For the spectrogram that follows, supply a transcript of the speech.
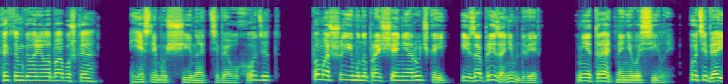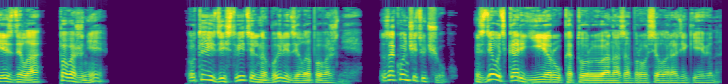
Как там говорила бабушка, если мужчина от тебя уходит, помаши ему на прощание ручкой и запри за ним дверь. Не трать на него силы, у тебя есть дела поважнее. У Теи действительно были дела поважнее. Закончить учебу, сделать карьеру, которую она забросила ради Гевина,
